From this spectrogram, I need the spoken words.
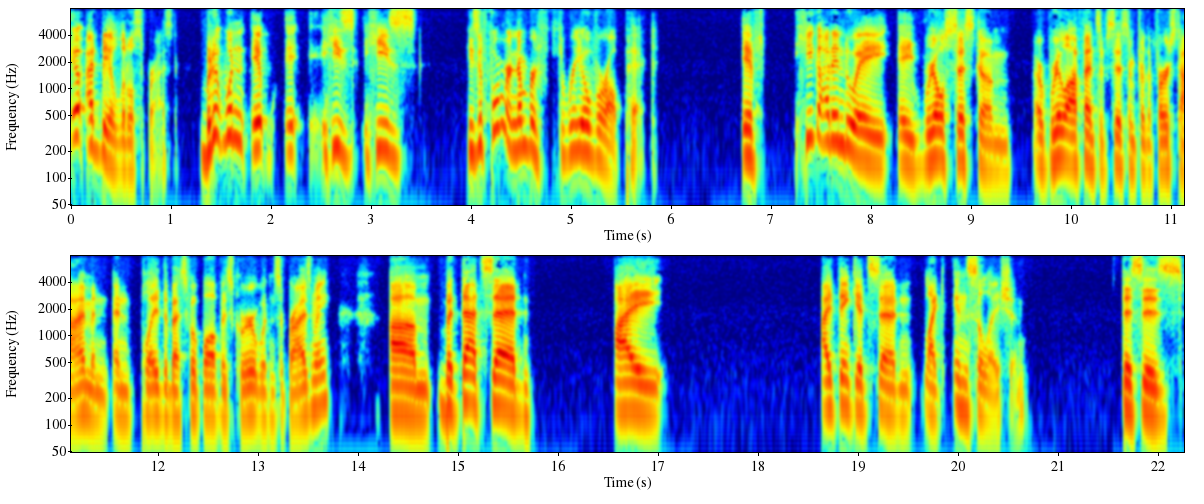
It- I'd be a little surprised, but it wouldn't. It, it he's he's he's a former number three overall pick. If he got into a a real system, a real offensive system for the first time, and and played the best football of his career, it wouldn't surprise me. Um, but that said, I I think it's an like insulation. This is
